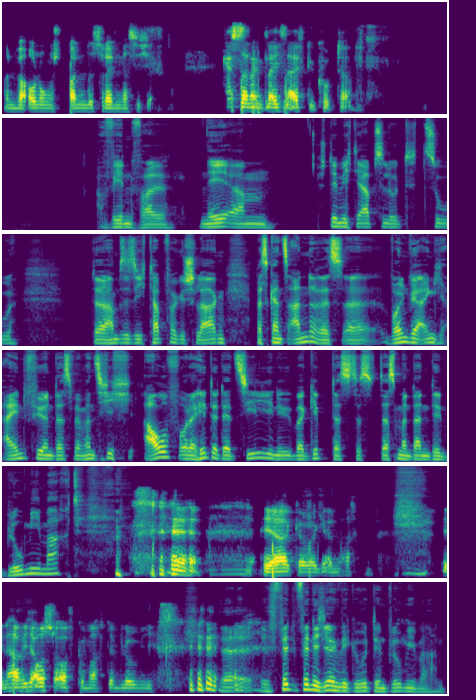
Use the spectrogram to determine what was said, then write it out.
Und war auch noch ein spannendes Rennen, was ich gestern dann gleich live geguckt habe. Auf jeden Fall. Nee, ähm, stimme ich dir absolut zu. Da haben sie sich tapfer geschlagen. Was ganz anderes. Äh, wollen wir eigentlich einführen, dass wenn man sich auf oder hinter der Ziellinie übergibt, dass, das, dass man dann den Blumi macht? ja, können wir gerne machen. Den habe ich auch schon oft gemacht, den Blumi. ja, Finde find ich irgendwie gut, den Blumi machen.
